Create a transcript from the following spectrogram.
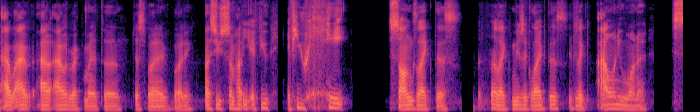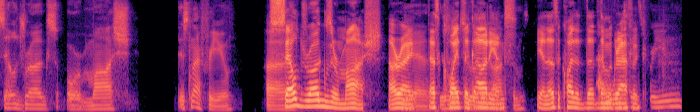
I I I would recommend it to just about everybody. Unless you somehow if you if you hate songs like this or like music like this, if you're like I only want to sell drugs or mosh, it's not for you. Uh, sell drugs or mosh. All right, yeah, that's quite the audience. Yeah, that's a quite the, the I wouldn't say demographic. for you.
